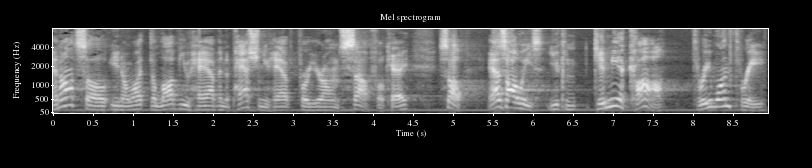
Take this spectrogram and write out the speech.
and also, you know what, the love you have and the passion you have for your own self, okay? So, as always, you can give me a call, 313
